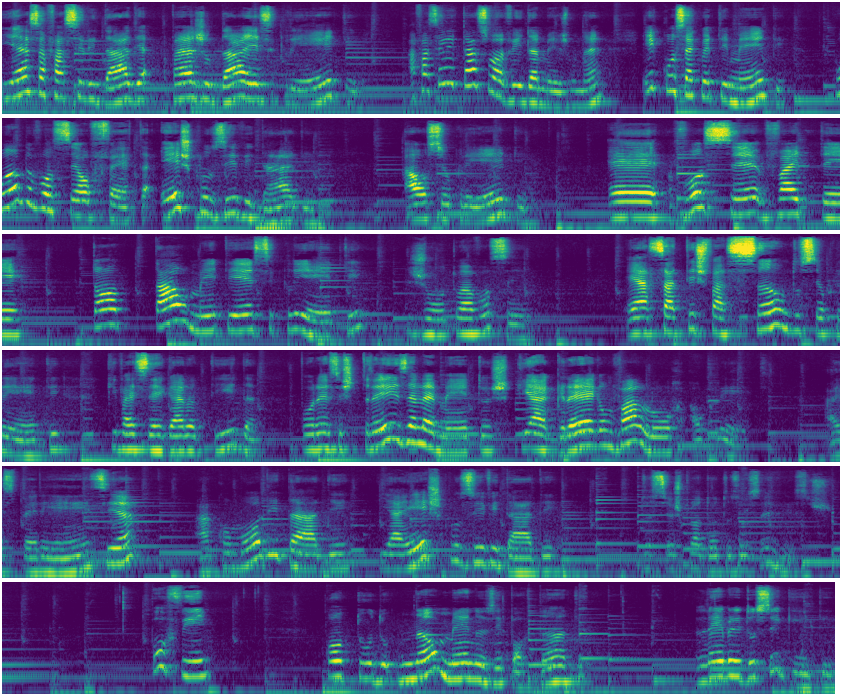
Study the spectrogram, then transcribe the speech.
e essa facilidade vai ajudar esse cliente a facilitar a sua vida mesmo, né? E, consequentemente, quando você oferta exclusividade ao seu cliente, é, você vai ter totalmente esse cliente junto a você. É a satisfação do seu cliente que vai ser garantida por esses três elementos que agregam valor ao cliente: a experiência, a comodidade e a exclusividade dos seus produtos ou serviços. Por fim, contudo, não menos importante, lembre do seguinte:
